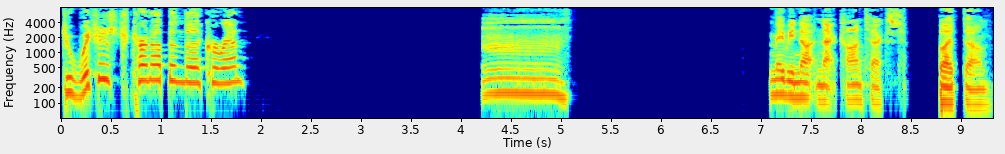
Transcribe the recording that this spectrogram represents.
do witches turn up in the Quran? Mm, maybe not in that context, but um,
